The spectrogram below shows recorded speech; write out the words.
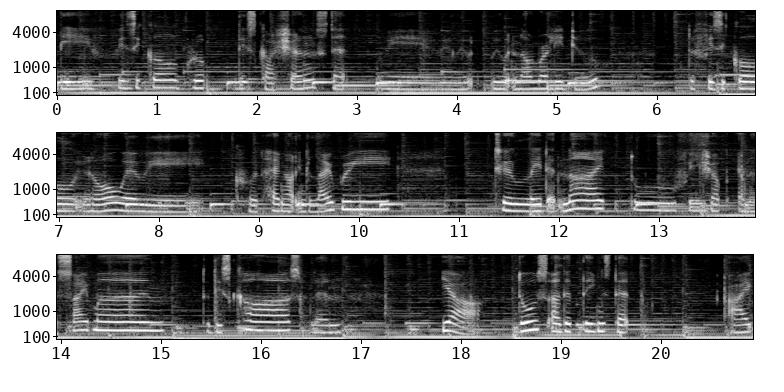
the physical group discussions that we, we, would, we would normally do. The physical, you know, where we could hang out in the library till late at night to finish up an assignment, to discuss, and then yeah, those are the things that I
